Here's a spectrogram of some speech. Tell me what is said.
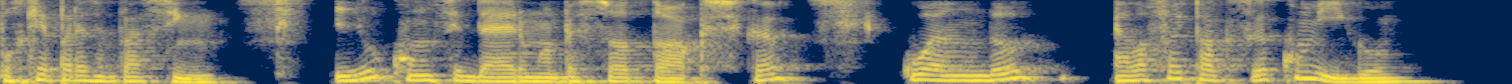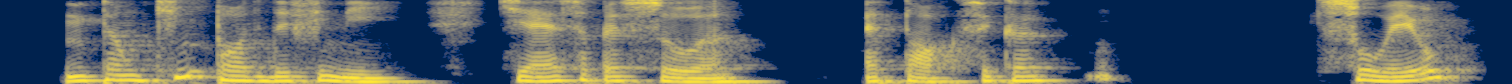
Porque, por exemplo, assim, eu considero uma pessoa tóxica quando ela foi tóxica comigo. Então, quem pode definir que essa pessoa é tóxica? Sou eu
